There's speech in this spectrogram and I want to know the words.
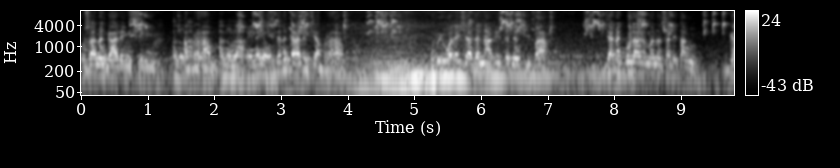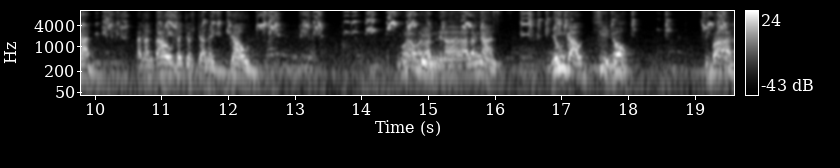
Kung saan ang galing si Ano Abraham. Na, ano na akin na yun? Diyan ang galing si Abraham. Umiwalay siya dahil nakita niyang iba. Diyan nagmula naman ang salitang God. At ang tawag sa Diyos diyan ay God. Wow, marami din nakakalam yan. Yung God, sino? Si Baal.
